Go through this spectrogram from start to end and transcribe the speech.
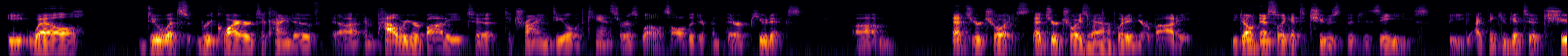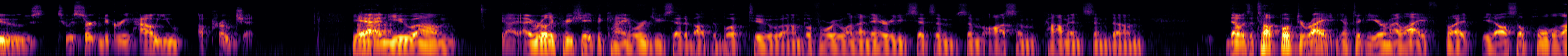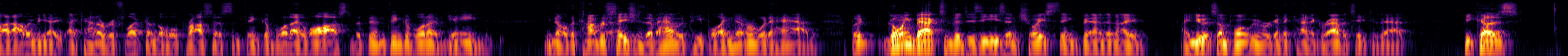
eat well, do what's required to kind of uh, empower your body to, to try and deal with cancer as well as all the different therapeutics. Um, that's your choice. That's your choice yeah. what to put in your body. You don't necessarily get to choose the disease, but you, I think you get to choose to a certain degree how you approach it. Yeah, uh, and you, um, I, I, really appreciate the kind words you said about the book too. Um, before we went on air, you said some some awesome comments, and um, that was a tough book to write. You know, it took a year of my life, but it also pulled a lot out of me. I, I kind of reflect on the whole process and think of what I lost, but then think of what I've gained. You know, the conversations yeah. I've had with people I never would have had. But going back to the disease and choice thing, Ben, and I, I knew at some point we were going to kind of gravitate to that because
